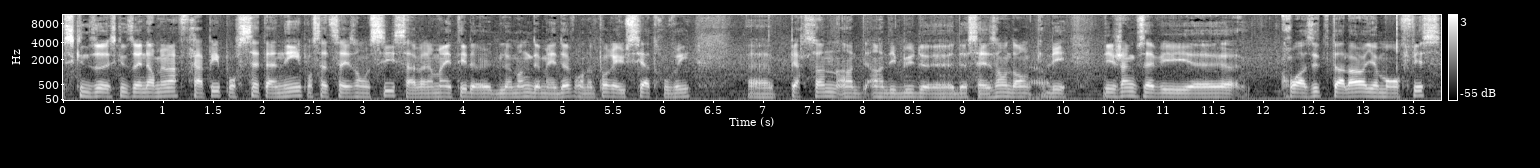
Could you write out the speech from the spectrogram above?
ce qui, nous a, ce qui nous a énormément frappé pour cette année, pour cette saison aussi, ça a vraiment été le, manque de main-d'œuvre. On n'a pas réussi à trouver euh, personne en, début de, saison. Donc, ah les, les, gens que vous avez euh, croisés tout à l'heure, il y a mon fils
